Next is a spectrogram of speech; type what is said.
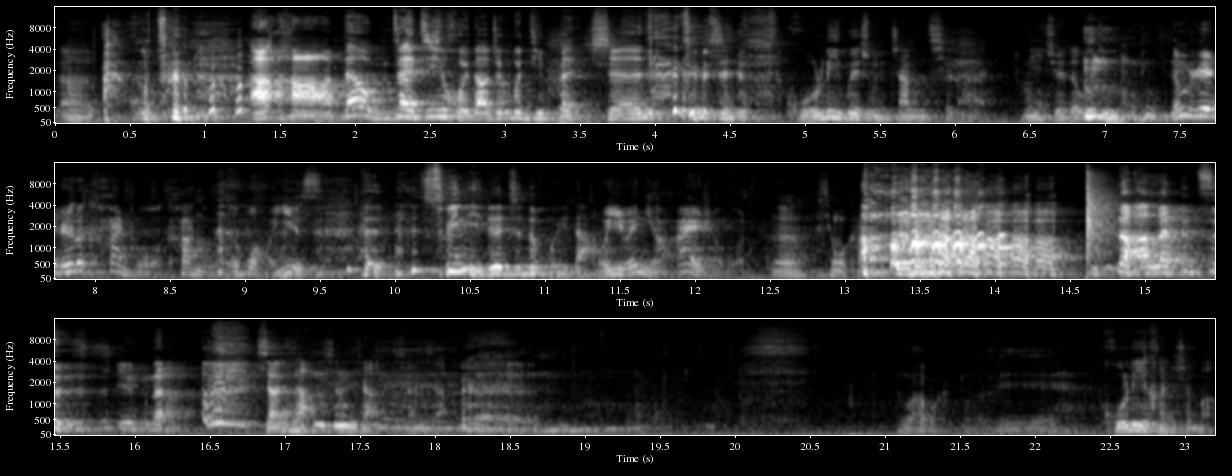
呃，我这啊好，但我们再继续回到这个问题本身，就是狐狸为什么站不起来？你觉得为什么？你 那么认真的看着我，看的我都不好意思。所以你认真的回答我，以为你要爱上我了。嗯，行，我看。哪来的自信呢？想一想，想一想，想一想，呃，哇，我我狐狸很什么？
